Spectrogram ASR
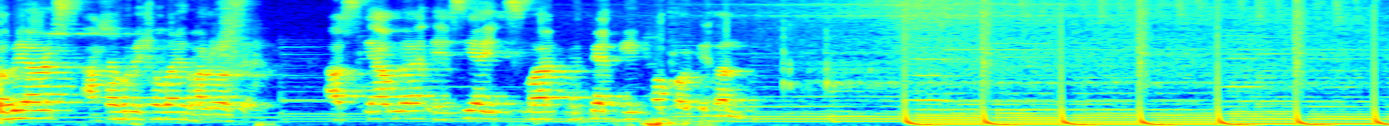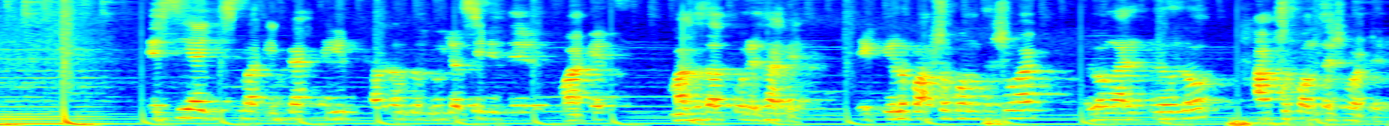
হ্যালো ভিউয়ার্স আশা করি সবাই ভালো আছেন। আজকে আমরা এসিআই স্মার্ট ইম্প্যাক্ট কিট সম্পর্কে জানব। এসিআই স্মার্ট ইম্প্যাক্ট কিট সাধারণত দুইটা সিরিজের মার্কেট বাজারজাত করে থাকে। একটি হলো পাঁচশো পঞ্চাশ ওয়াট এবং আরেকটি হলো আটশো পঞ্চাশ ওয়াটের।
